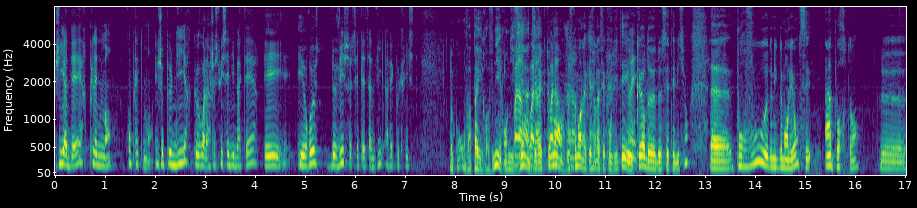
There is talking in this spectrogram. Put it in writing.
j'y adhère pleinement, complètement. Et je peux dire que voilà, je suis célibataire et, et heureuse de vivre cet état de vie avec le Christ. Donc on ne va pas y revenir, on y vient directement. Justement, la question de la fécondité est au cœur de, cette émission. Euh, pour vous, Dominique de Montléon, c'est important de,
